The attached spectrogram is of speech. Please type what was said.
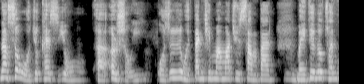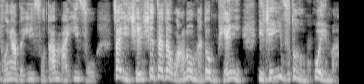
那时候我就开始用呃二手衣，我是认为单亲妈妈去上班，嗯每天都穿同样的衣服，她买衣服在以前，现在在网络买都很便宜，以前衣服都很贵嘛，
